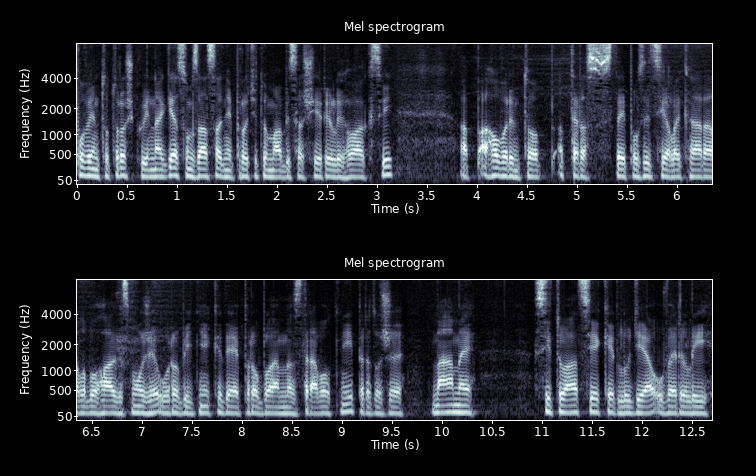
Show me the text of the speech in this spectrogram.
poviem to trošku inak. Ja som zásadne proti tomu, aby sa šírili hoaxy. A, a hovorím to a teraz z tej pozície lekára, lebo hoax môže urobiť niekedy aj problém zdravotný, pretože máme situácie, keď ľudia uverili e,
